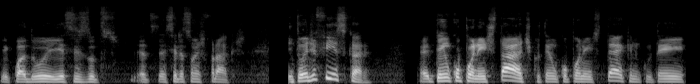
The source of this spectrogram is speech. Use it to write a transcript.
o Equador e esses outros essas seleções fracas? Então é difícil, cara. É, tem um componente tático, tem um componente técnico, tem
